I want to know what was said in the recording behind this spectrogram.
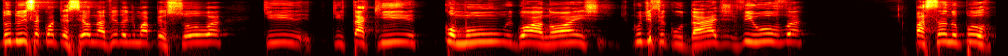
Tudo isso aconteceu na vida de uma pessoa que está aqui, comum, igual a nós, com dificuldades, viúva, passando por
